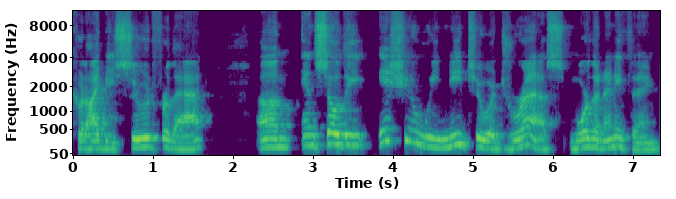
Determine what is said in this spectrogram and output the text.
could I be sued for that? Um, and so the issue we need to address more than anything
